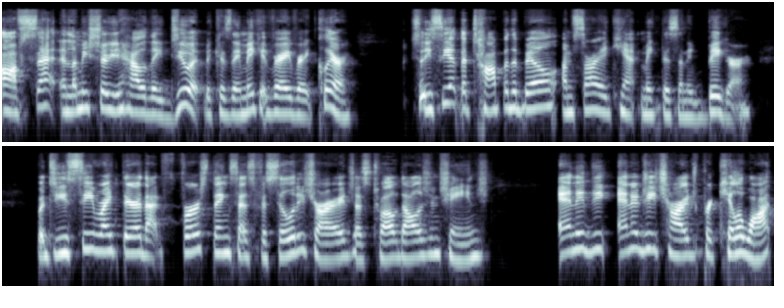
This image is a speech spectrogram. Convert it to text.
offset. And let me show you how they do it because they make it very, very clear. So you see at the top of the bill, I'm sorry I can't make this any bigger, but do you see right there that first thing says facility charge? That's $12 and change energy energy charge per kilowatt.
